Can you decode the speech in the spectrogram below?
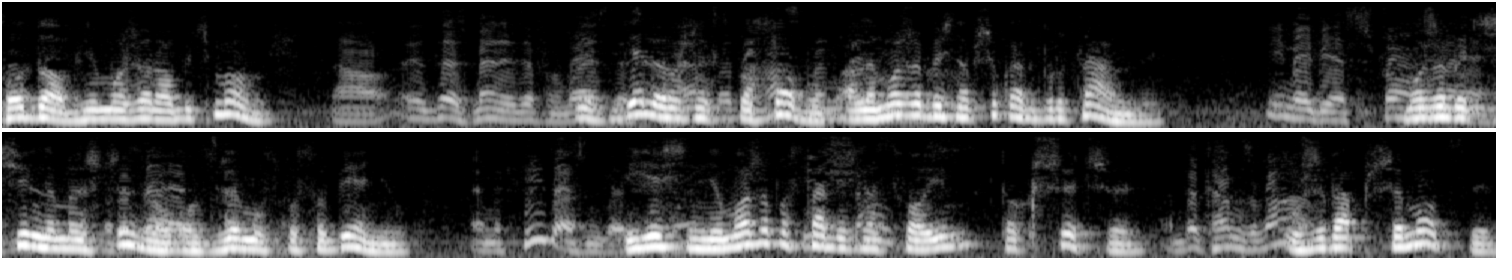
Podobnie może robić mąż. Jest wiele różnych sposobów, ale może być na przykład brutalny. Może być silnym mężczyzną o złym usposobieniu. I jeśli nie może postawić na swoim, to krzyczy, używa przemocy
